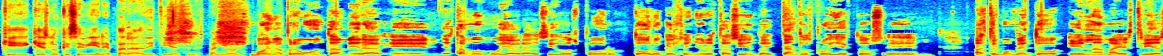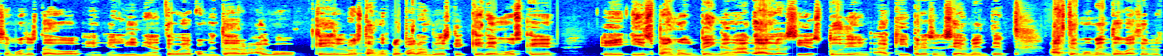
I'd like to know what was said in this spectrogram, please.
¿Qué, ¿Qué, es lo que se viene para DTS en español? Buena pregunta. Mira, eh, estamos muy agradecidos por todo lo que el Señor está haciendo. Hay tantos proyectos. Eh, hasta el momento en la maestría hemos estado en, en línea. Te voy a comentar algo que lo estamos preparando. Es que queremos que e hispanos vengan a Dallas y estudien aquí presencialmente. Hasta el momento va a ser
